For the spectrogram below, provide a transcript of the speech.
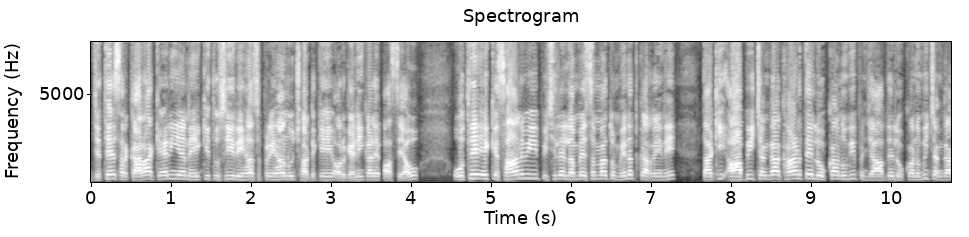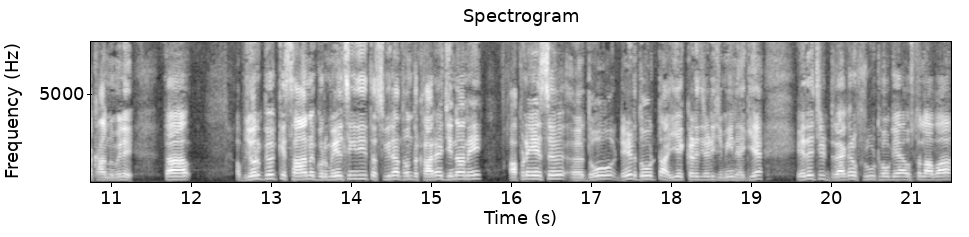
ਜਿੱਥੇ ਸਰਕਾਰਾਂ ਕਹਿ ਰਹੀਆਂ ਨੇ ਕਿ ਤੁਸੀਂ ਰੇਹਾਂ, ਸਪਰੇਹਾਂ ਨੂੰ ਛੱਡ ਕੇ ਆਰਗੈਨਿਕ ਵਾਲੇ ਪਾਸੇ ਆਓ ਉੱਥੇ ਇਹ ਕਿਸਾਨ ਵੀ ਪਿਛਲੇ ਲੰਬੇ ਸਮੇਂ ਤੋਂ ਮਿਹਨਤ ਕਰ ਰਹੇ ਨੇ ਤਾਂ ਕਿ ਆਪ ਵੀ ਚੰਗਾ ਖਾਣ ਤੇ ਲੋਕਾਂ ਨੂੰ ਵੀ, ਪੰਜਾਬ ਦੇ ਲੋਕਾਂ ਨੂੰ ਵੀ ਚੰਗਾ ਖਾਣ ਨੂੰ ਮਿਲੇ। ਤਾਂ ਬਜ਼ੁਰਗ ਕਿਸਾਨ ਗੁਰਮੇਲ ਸਿੰਘ ਜੀ ਦੀ ਤਸਵੀਰਾਂ ਤੁਹਾਨੂੰ ਦਿਖਾ ਰਿਹਾ, ਜਿਨ੍ਹਾਂ ਨੇ ਆਪਣੇ ਇਸ 2 1.5 2 2.5 ਏਕੜ ਦੀ ਜਿਹੜੀ ਜ਼ਮੀਨ ਹੈਗੀ ਹੈ, ਇਹਦੇ ਚ ਡਰੈਗਨ ਫਰੂਟ ਹੋ ਗਿਆ, ਉਸ ਤੋਂ ਇਲਾਵਾ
